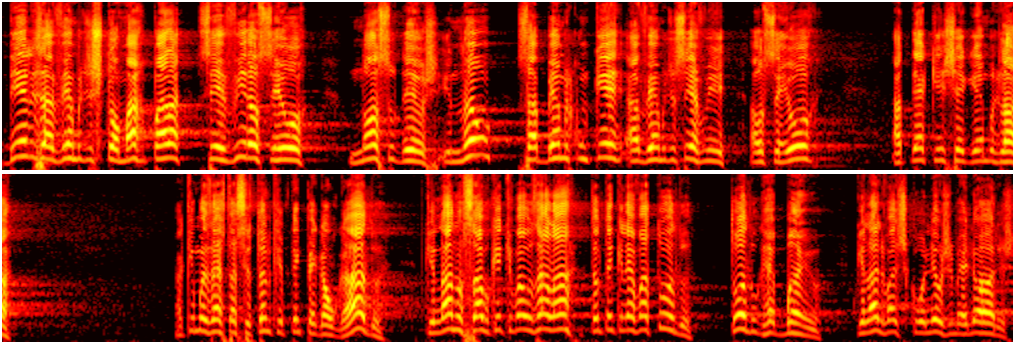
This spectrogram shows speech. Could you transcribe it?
deles havemos de tomar para servir ao Senhor, nosso Deus, e não sabemos com que havemos de servir ao Senhor até que cheguemos lá. Aqui Moisés está citando que tem que pegar o gado, porque lá não sabe o que, que vai usar lá, então tem que levar tudo, todo o rebanho, porque lá ele vai escolher os melhores,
